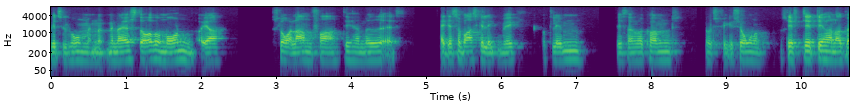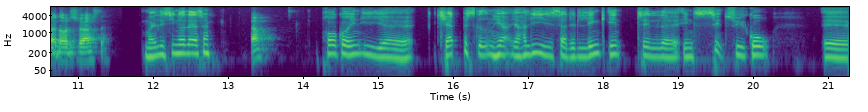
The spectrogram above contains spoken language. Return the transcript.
ved telefonen. Men, men når jeg står op om morgenen, og jeg slår alarmen fra, det her med, at, at jeg så bare skal lægge den væk og glemme, hvis der er kommet notifikationer. Det, det, det har nok været noget af det sværeste. Må jeg lige sige noget, Lasse? Ja. Prøv at gå ind i uh, chatbeskeden her. Jeg har lige sat et link ind til uh, en sindssygt god, uh,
